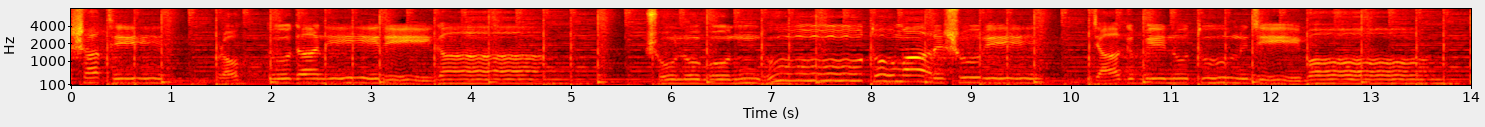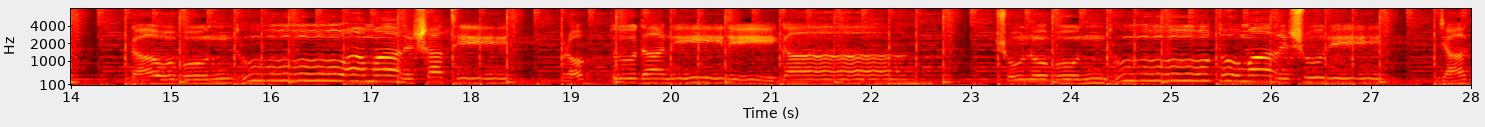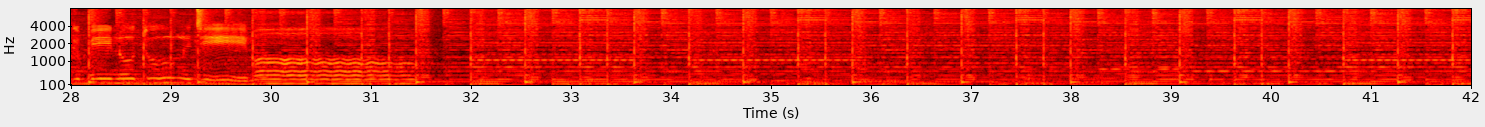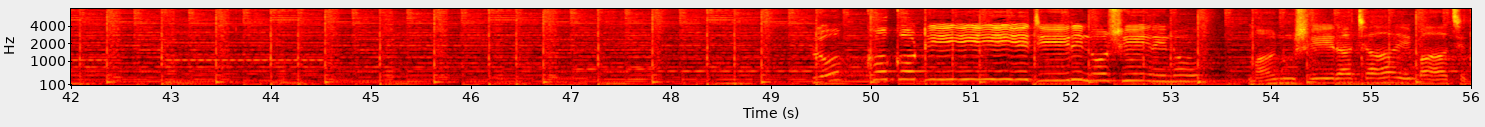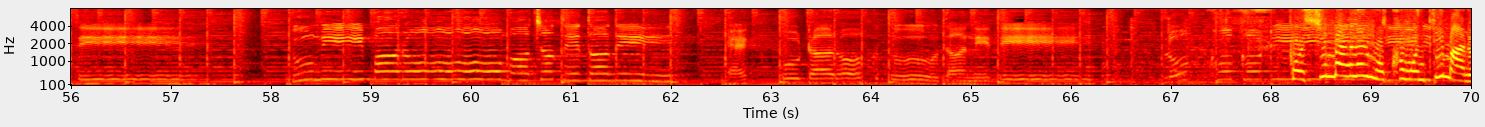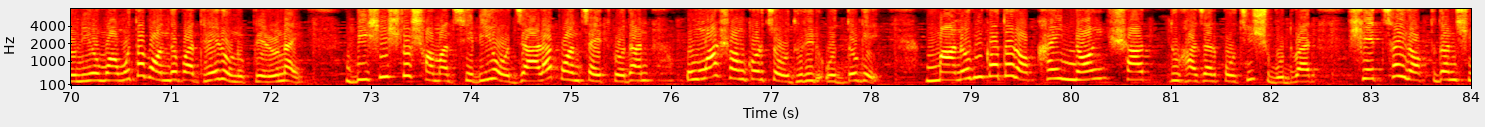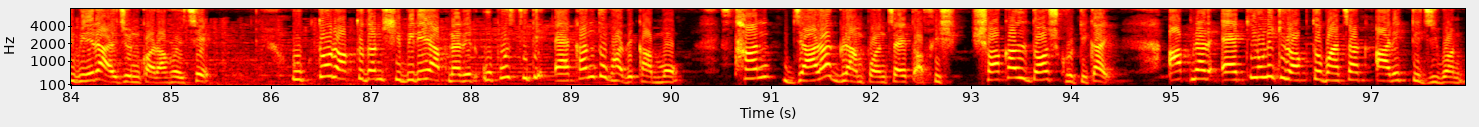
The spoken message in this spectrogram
সাথে রক্তদানের গান। শোনো বন্ধু, তোমার সুরে জাগবে নতুন জীবন। গাও বন্ধু আমার সাথে রক্তদানের গান। শোনো বন্ধু, তোমার সুরে জাগবে নতুন লক্ষ কোটি জীর্ণ শীর্ণ মানুষেরা চায় বাঁচতে। তুমি পারো বাঁচাতে তাদের। এক ফোঁটা রক্ত দানেতে। পশ্চিমবাংলার মুখ্যমন্ত্রী মাননীয় মমতা বন্দ্যোপাধ্যায়ের অনুপ্রেরণায় বিশিষ্ট সমাজসেবী ও যারা পঞ্চায়েত প্রধান উমা শঙ্কর চৌধুরীর উদ্যোগে মানবিকতা রক্ষায় নয় সাত দু হাজার পঁচিশ বুধবার স্বেচ্ছায় রক্তদান শিবিরের আয়োজন করা হয়েছে। উক্ত রক্তদান শিবিরে আপনাদের উপস্থিতি একান্তভাবে কাম্য। স্থান যারা গ্রাম পঞ্চায়েত অফিস, সকাল দশ ঘটিকায়। আপনার এক ইউনিট রক্ত বাঁচাক আরেকটি জীবন।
